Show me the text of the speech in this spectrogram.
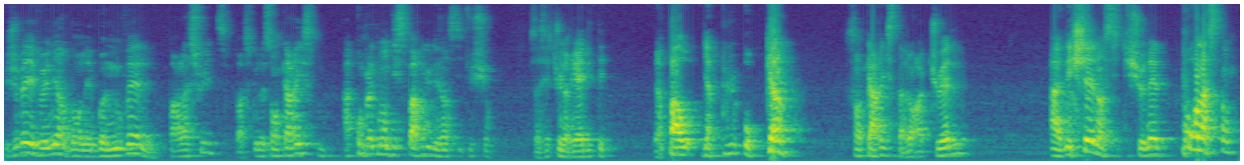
Je vais y venir dans les bonnes nouvelles par la suite, parce que le sankarisme a complètement disparu des institutions. Ça, c'est une réalité. Il n'y a, a plus aucun sankariste à l'heure actuelle à l'échelle institutionnelle pour l'instant.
